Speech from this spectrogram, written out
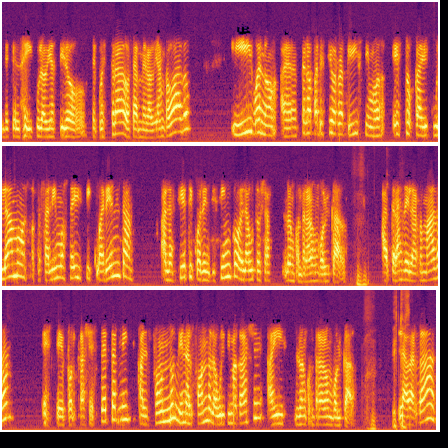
de que el vehículo había sido secuestrado, o sea, me lo habían robado. Y bueno, eh, pero apareció rapidísimo. Esto calculamos, o sea, salimos 6 y 40, a las 7 y 45 el auto ya lo encontraron volcado. Atrás de la Armada, este, por calle Stepernick, al fondo, bien al fondo, la última calle, ahí lo encontraron volcado. Esto La es- verdad,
